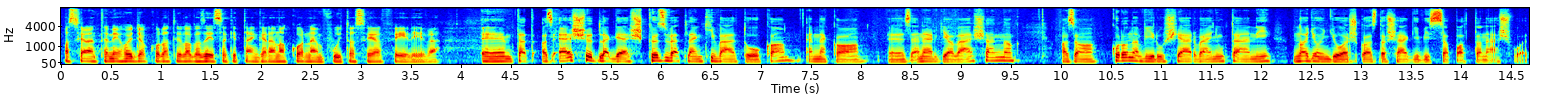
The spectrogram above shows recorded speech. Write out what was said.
azt jelenteni, hogy gyakorlatilag az északi tengeren akkor nem fújt a szél fél éve. Tehát az elsődleges közvetlen kiváltóka ennek a, az energiaválságnak az a koronavírus járvány utáni nagyon gyors gazdasági visszapattanás volt.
